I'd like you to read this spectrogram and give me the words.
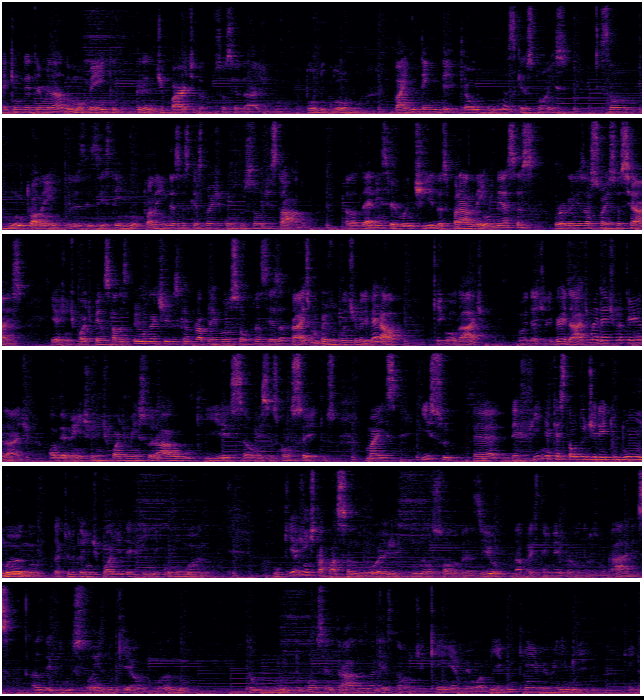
É que em um determinado momento, grande parte da sociedade no todo o globo vai entender que algumas questões são muito além, eles existem muito além dessas questões de construção de Estado. Elas devem ser mantidas para além dessas organizações sociais. E a gente pode pensar nas prerrogativas que a própria Revolução Francesa traz, uma perspectiva liberal, que é igualdade, uma ideia de liberdade, uma ideia de fraternidade. Obviamente, a gente pode mensurar o que são esses conceitos, mas isso é, define a questão do direito do humano, daquilo que a gente pode definir como humano. O que a gente está passando hoje, e não só no Brasil, dá para estender para outros lugares, as definições do que é humano estão muito concentradas na questão de quem é meu amigo, quem é meu inimigo,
